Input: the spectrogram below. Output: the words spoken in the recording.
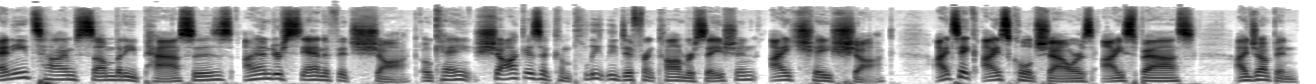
Anytime somebody passes, I understand if it's shock, okay? Shock is a completely different conversation. I chase shock. I take ice cold showers, ice baths. I jump in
